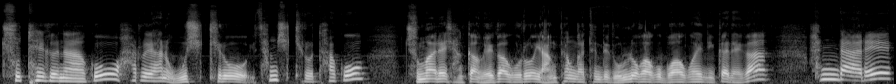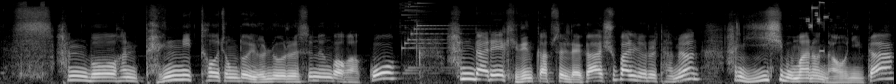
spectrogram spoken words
출퇴근하고 하루에 한 50km, 30km 타고 주말에 잠깐 외곽으로 양평 같은 데 놀러 가고 뭐 하고 하니까 내가 한 달에 한 뭐한 100리터 정도 연료를 쓰는 것 같고 한 달에 기름값을 내가 휘발유를 타면 한 25만 원 나오니까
